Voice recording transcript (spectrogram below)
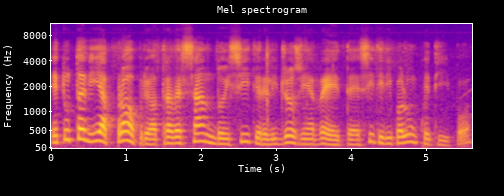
E tuttavia, proprio attraversando i siti religiosi in rete, siti di qualunque tipo,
